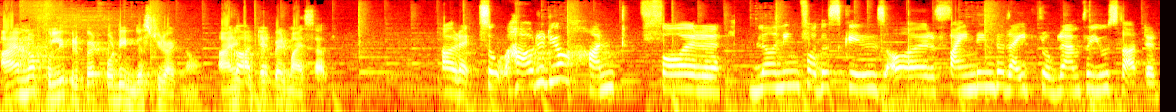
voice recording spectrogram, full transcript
I am not fully prepared for the industry right now. I need Got to it. prepare myself. All right. So, how did you hunt for learning for the skills or finding the right program for you started?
